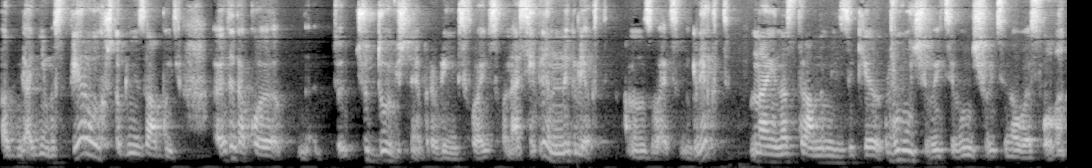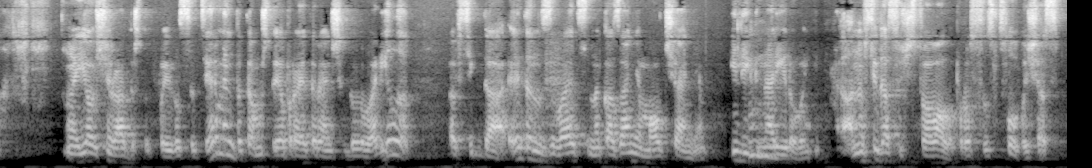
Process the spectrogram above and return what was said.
одним из первых, чтобы не забыть. Это такое чудовищное проявление психологического насилия, неглект. Оно называется неглект на иностранном языке. Выучивайте, выучивайте новое слово. Я очень рада, что появился термин, потому что я про это раньше говорила всегда. Это называется наказание молчанием или игнорирование. Оно всегда существовало, просто слово сейчас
